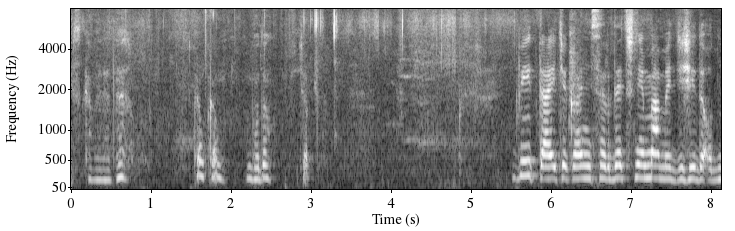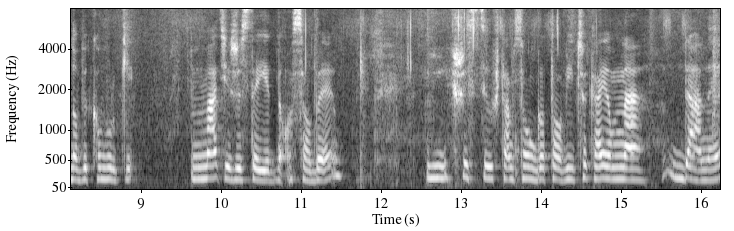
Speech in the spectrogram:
Z kamerę. Kom, kom, wodo. Ciop. Witajcie kochani serdecznie. Mamy dzisiaj do odnowy komórki macierzystej jednoosoby. I wszyscy już tam są gotowi, czekają na dane.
